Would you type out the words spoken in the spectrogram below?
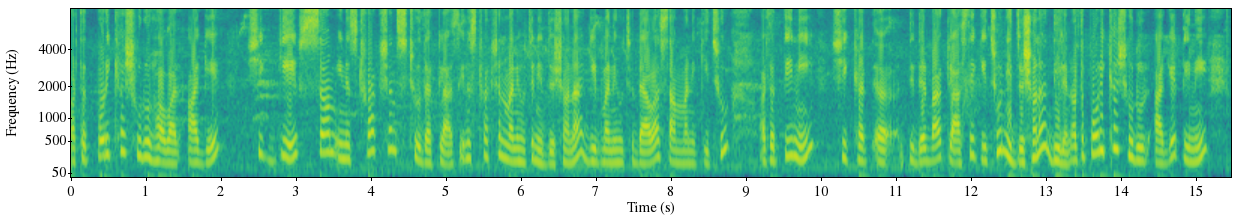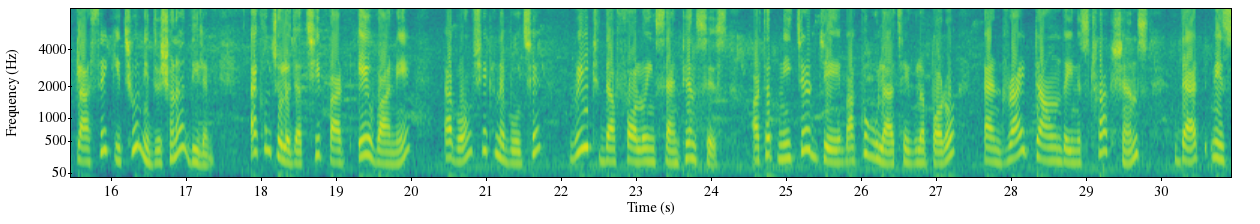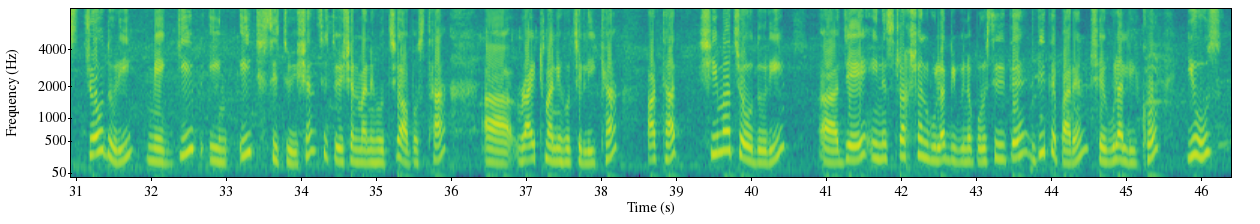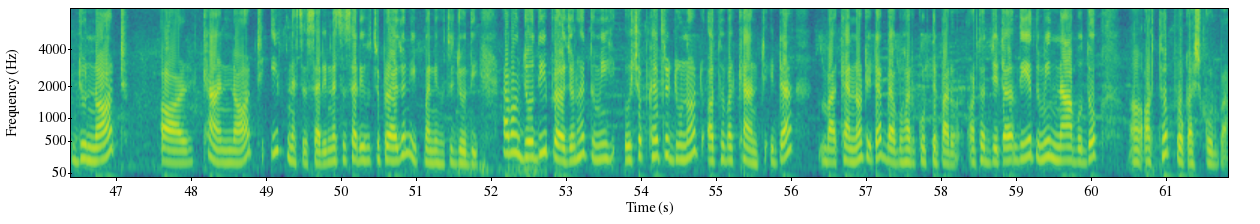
অর্থাৎ পরীক্ষা শুরু হওয়ার আগে she give some instructions to the class instruction মানে হচ্ছে নির্দেশনা গিভ মানে হচ্ছে দেওয়া সাম মানে কিছু। অর্থাৎ তিনি শিক্ষার্থীদের বা ক্লাসে কিছু নির্দেশনা দিলেন। অর্থাৎ পরীক্ষা শুরুর আগে তিনি ক্লাসে কিছু নির্দেশনা দিলেন। এখন চলে যাচ্ছি পার্ট এ ওয়ানে এবং সেখানে বলছে রিড দ্য ফলোয়িং সেন্টেন্সেস অর্থাৎ নিচের যে বাক্যগুলো আছে এগুলো পড়ো। And write down the instructions that miss Chowdhury may give in each situation situation মানে হচ্ছে অবস্থা রাইট মানে হচ্ছে লিখা। অর্থাৎ সীমা চৌধুরী যে ইনস্ট্রাকশনগুলো বিভিন্ন পরিস্থিতিতে দিতে পারেন, সেগুলা লিখো। Use do not or can not if necessary necessary হচ্ছে প্রয়োজন ইফ মানে হচ্ছে যদি। এবং যদি প্রয়োজন হয়, তুমি ওইসব ক্ষেত্রে ডু নট অথবা ক্যান্ট এটা বা ক্যান নট এটা ব্যবহার করতে পারো। অর্থাৎ যেটা দিয়ে তুমি না বোধক অর্থ প্রকাশ করবা।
